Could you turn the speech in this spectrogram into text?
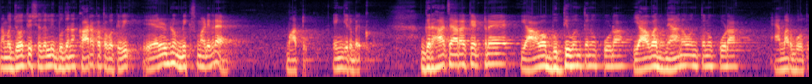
ನಮ್ಮ ಜ್ಯೋತಿಷ್ಯದಲ್ಲಿ ಬುಧನ ಕಾರಕ ತಗೋತೀವಿ. ಎರಡನ್ನೂ ಮಿಕ್ಸ್ ಮಾಡಿದರೆ ಮಾತು ಹೆಂಗಿರಬೇಕು. ಗ್ರಹಚಾರ ಕೆಟ್ಟರೆ ಯಾವ ಬುದ್ಧಿವಂತನೂ ಕೂಡ, ಯಾವ ಜ್ಞಾನವಂತನೂ ಕೂಡ ಹ್ಯಾಮರ್ಬೋದು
